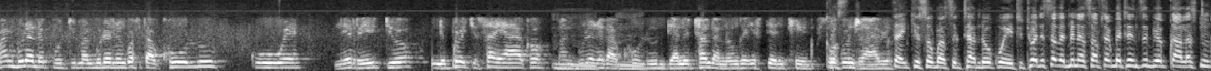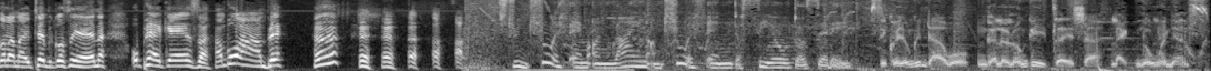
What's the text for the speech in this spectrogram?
Mandibulele bhuti mandibulele nkosi kakhulu kuwe. Neradio neproducer yakho. Mandibulele kakhulu ndiyanithanda nonke eastern cape sekunjalo thank you so much sikuthanda okwethu 27 minutes after kubethe intsimbi yokuqala sincokola nayo thembi nkosi yena uphekeza. Hamba uhambe huh? Stream True FM online on truefm.co.za. sikho yonke indawo ngalo lonke ixesha like no one else.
